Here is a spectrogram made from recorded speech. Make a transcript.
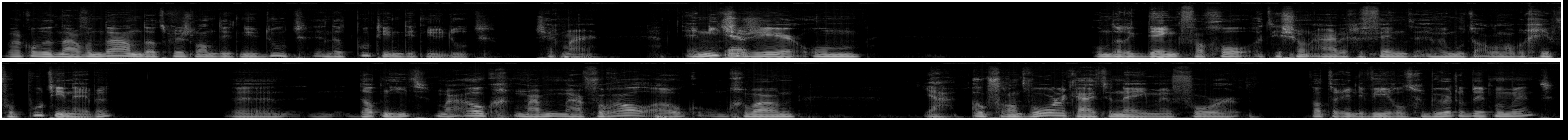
Waar komt het nou vandaan dat Rusland dit nu doet en dat Poetin dit nu doet, zeg maar. En niet Ja. zozeer om, omdat ik denk van goh, het is zo'n aardige vent en we moeten allemaal begrip voor Poetin hebben. Eh, dat niet, maar, ook, maar, maar vooral ook om gewoon ja, ook verantwoordelijkheid te nemen voor wat er in de wereld gebeurt op dit moment.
